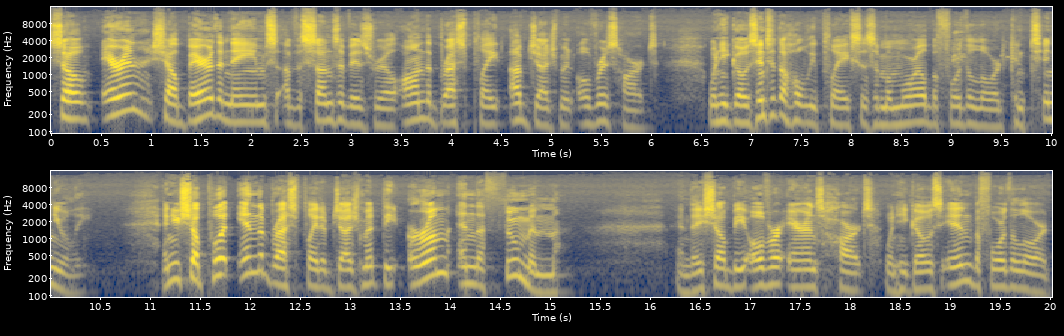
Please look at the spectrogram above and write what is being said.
So Aaron shall bear the names of the sons of Israel on the breastplate of judgment over his heart when he goes into the holy place as a memorial before the Lord continually. And you shall put in the breastplate of judgment the Urim and the Thummim, and they shall be over Aaron's heart when he goes in before the Lord.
